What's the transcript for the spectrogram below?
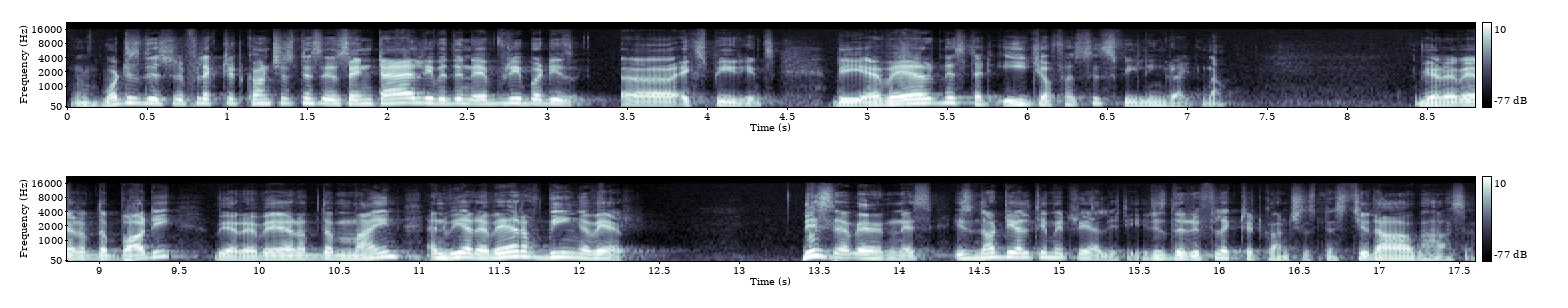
what is this reflected consciousness? Is entirely within everybody's uh, experience. The awareness that each of us is feeling right now. We are aware of the body, we are aware of the mind, and we are aware of being aware. This awareness is not the ultimate reality, it is the reflected consciousness, Chidabhasa.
